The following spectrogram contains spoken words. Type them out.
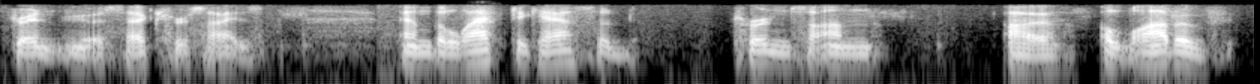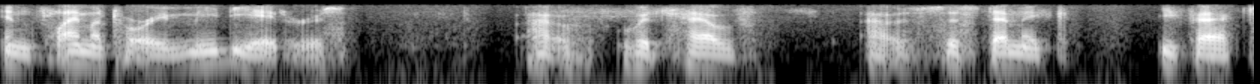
strenuous exercise. And the lactic acid turns on uh, a lot of inflammatory mediators, uh, which have systemic effects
